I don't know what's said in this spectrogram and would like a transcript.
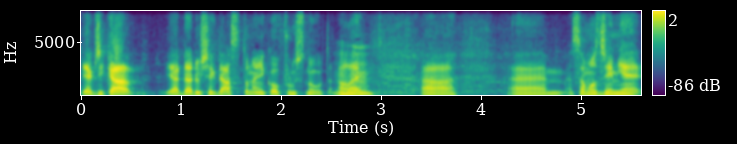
jak říká Jarda Dušek, dá se to na někoho flusnout, Mhm. ale uh, um, samozřejmě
